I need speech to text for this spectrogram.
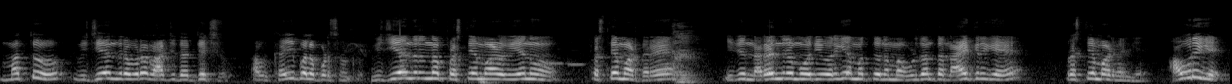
ಮತ್ತು ವಿಜಯೇಂದ್ರ ಅವರ ರಾಜ್ಯದ ಅಧ್ಯಕ್ಷರು. ಅವ್ರ ಕೈ ಬಲಪಡಿಸಬೇಕು ವಿಜಯೇಂದ್ರನ ಪ್ರಶ್ನೆ ಮಾಡಿ, ಏನು ಪ್ರಶ್ನೆ ಮಾಡ್ತಾರೆ, ಇದು ನರೇಂದ್ರ ಮೋದಿ ಅವರಿಗೆ ಮತ್ತು ನಮ್ಮ ಉಳಿದಂಥ ನಾಯಕರಿಗೆ ಪ್ರಶ್ನೆ ಮಾಡಿದಂಗೆ. ಅವರಿಗೆ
